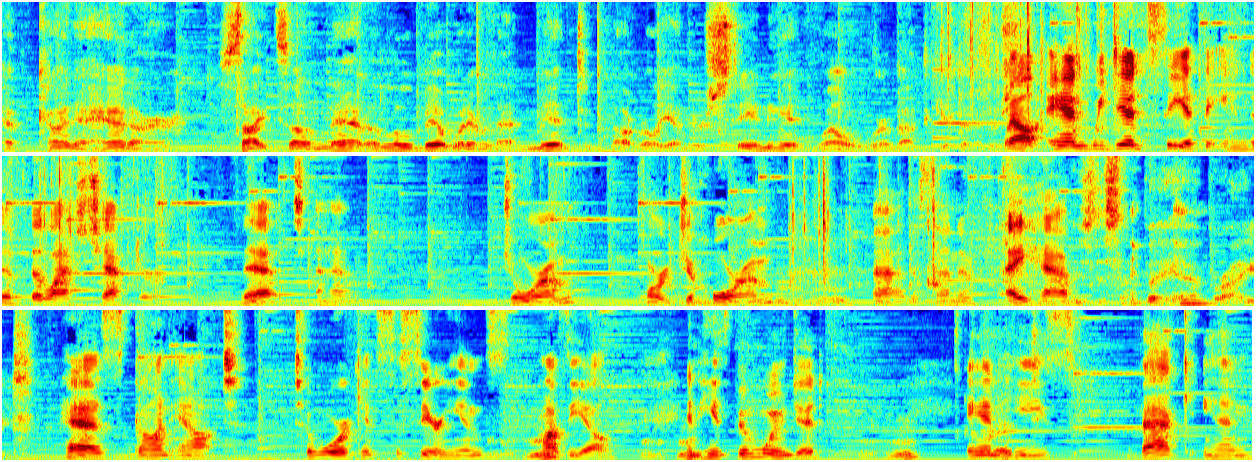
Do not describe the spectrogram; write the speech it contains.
have kind of had our sights on that a little bit, whatever that meant, and not really understanding it. Well, we're about to get to understand. Well, and we did see at the end of the last chapter that um, Joram or Jehoram, Mhm. uh, the son of Ahab, Who's the son of Mm-hmm. Ahab, right? has gone out to war against the Syrians, Mhm. Hazael, Mhm. and he's been wounded, Mhm. and Correct. he's back in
